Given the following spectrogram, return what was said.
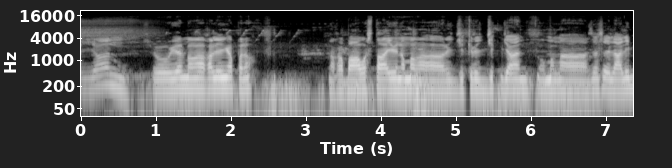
Ayan. So, yan mga kalingap, ano? Nakabawas tayo ng mga reject-reject dyan, o mga dyan sa ilalim.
